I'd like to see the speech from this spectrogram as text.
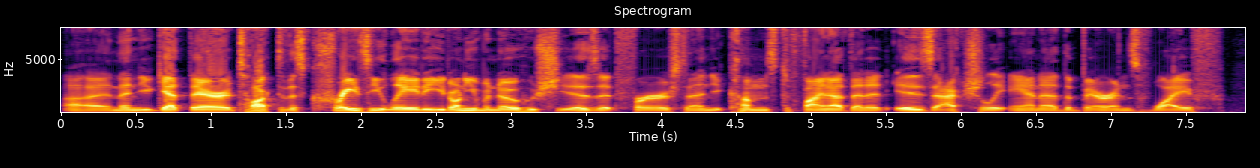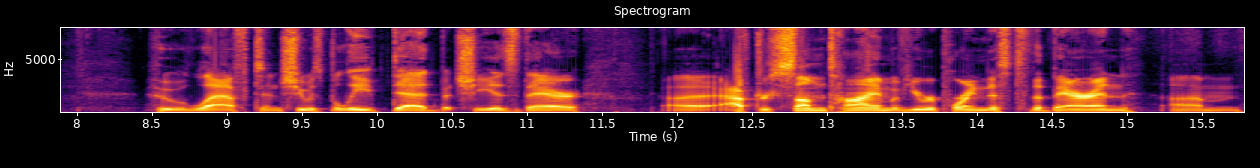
Uh, and then you get there and talk to this crazy lady. You don't even know who she is at first, and then it comes to find out that it is actually Anna, the Baron's wife, who left, and she was believed dead, but she is there. Uh, after some time of you reporting this to the Baron, um,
